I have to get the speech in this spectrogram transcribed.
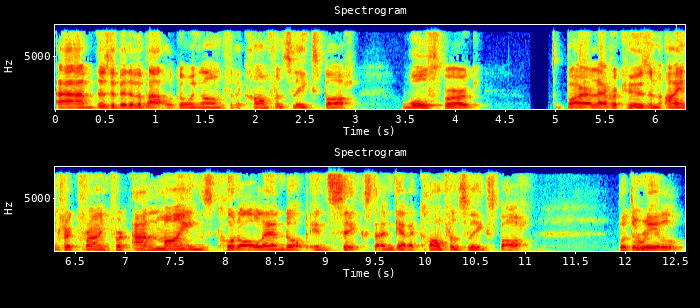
Um, there's a bit of a battle going on for the Conference League spot. Wolfsburg, Bayer Leverkusen, Eintracht Frankfurt, and Mainz could all end up in sixth and get a Conference League spot. But the real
